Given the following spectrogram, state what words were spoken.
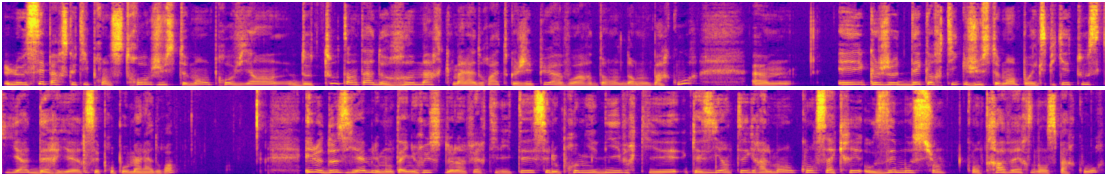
Le c'est parce que tu penses trop justement provient de tout un tas de remarques maladroites que j'ai pu avoir dans, dans mon parcours et que je décortique justement pour expliquer tout ce qu'il y a derrière ces propos maladroits. Et le deuxième, Les montagnes russes de l'infertilité, c'est le premier livre qui est quasi intégralement consacré aux émotions qu'on traverse dans ce parcours.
